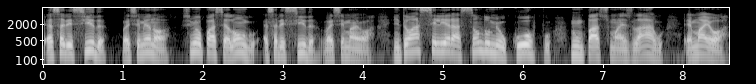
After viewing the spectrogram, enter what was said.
essa descida vai ser menor. Se meu passo é longo, essa descida vai ser maior. Então a aceleração do meu corpo num passo mais largo é maior.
